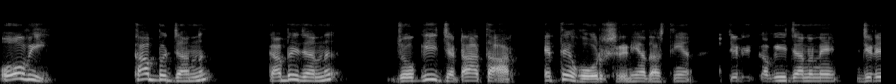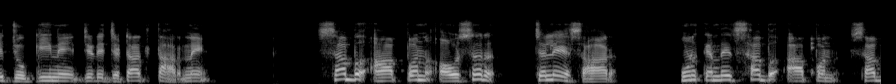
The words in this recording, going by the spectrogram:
ਉਹ ਵੀ ਕਬ ਜਨ ਕਬ ਜਨ ਜੋਗੀ ਜਟਾ ਧਾਰ ਇੱਥੇ ਹੋਰ ਸ਼੍ਰੇਣੀਆਂ ਦੱਸਤੀਆਂ, ਜਿਹੜੇ ਕਵੀ ਜਨ ਨੇ, ਜਿਹੜੇ ਜੋਗੀ ਨੇ, ਜਿਹੜੇ ਜਟਾ ਧਾਰ ਨੇ, ਸਭ ਆਪਨ ਅਵਸਰ ਚਲੇ ਸਾਰ। ਹੁਣ ਕਹਿੰਦੇ ਸਭ ਆਪਨ, ਸਭ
